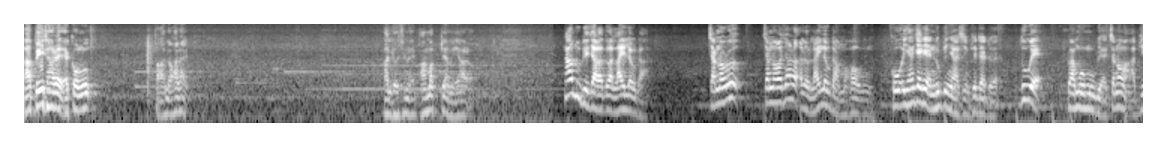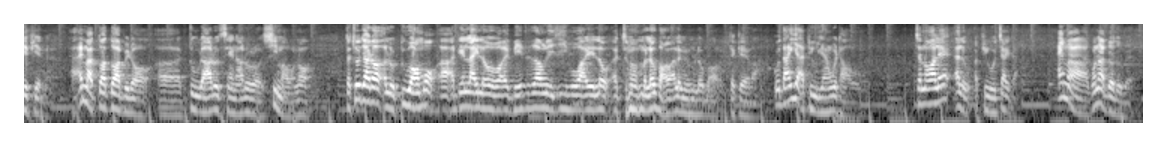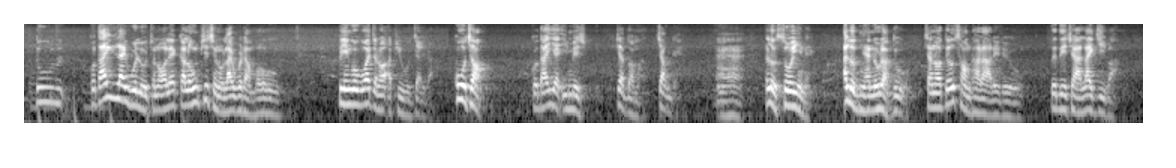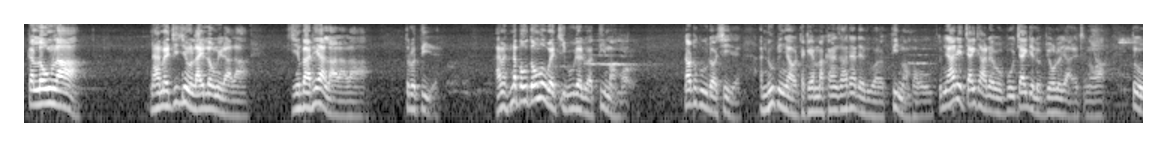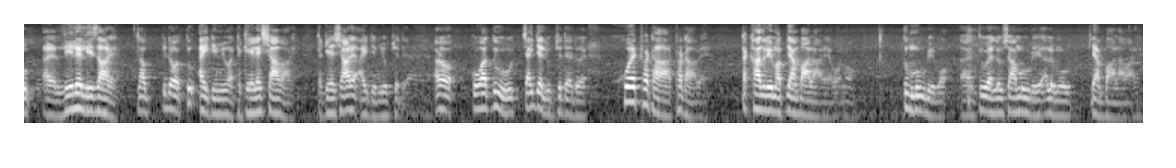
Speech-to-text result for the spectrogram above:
ငါပေးထားတဲ့အကုန်လုံးပါသွားလိုက်ငါလိုချင်တယ်ဘာမှပြန်မရတော့နောက်လူတွေကြတော့သူကလိုက်လောက်တာကျွန်တော်တို့ကျွန်တော်ကြတော့အဲ့လိုလိုက်လောက်တာမဟုတ်ဘူးကိုအရန်ကြိုက်တဲ့အမှုပညာရှင်ဖြစ်တဲ့အတွက်သူ့ရဲ့လွှမ်းမိုးမှုတွေကကျွန်တော်ကအပြစ်ဖြစ်နေအဲ့မှာတွားတွားပြီးတော့အာတူတာတို့ဆင်တာတို့တော့ရှိမှာပေါ့နော်တချို့ကြတော့အဲ့လိုတူအောင်ပေါ့အာအတင်းလိုက်လို့ဘေးသောင်းလေးကြီးဟိုဟာတွေလို့အဲ့ကျွန်တော်မလုပ်ပါဘူးအဲ့လိုမျိုးမလုပ်ပါဘူးတကယ်ပါကိုသားကြီးကအဖြူရန်ဝတ်တာဟုတ်ကျွန်တော်ကလည်းအဲ့လိုအဖြူကိုကြိုက်တာအဲ့မှာခုနပြောသူပဲ तू ကိုသားကြီးလိုက်ဝတ်လို့ကျွန်တော်လည်းကလုံးဖြစ်ချင်လို့လိုက်ဝတ်တာမဟုတ်ဘူးပင်ကိုကကျွန်တော်အဖြူကိုကြိုက်တာကိုကြောင့်ကိုသားကြီးရဲ့ image ပြတ်သွားမှာကြောက်တယ်အဲအဲ့လိုစိုးရင်တယ်အဲ့လိုမြန်လို့တာသူ့ကိုကျွန်တော်တိုးဆောင်ထားတာလေးတွေကိုသေသေးချာလိုက်ကြည့်ပါကလုံးလားနာမည်ကြီးချင်းကိုလိုက်လုံနေတာလားရင်ပါထက်ကလာတာလားသူတို့သိတယ်ဒါပေမဲ့နှစ်ပုတ်သုံးပုတ်ပဲကြည်ဘူးတဲ့လူကသိမှာမဟုတ်ဘူး နောက်တစ်ခုတော့ရှိတယ်အမှုပညာကိုတကယ်မခံစားတတ်တဲ့လူကတော့သိမှာမဟုတ်ဘူးသူများတွေကြိုက်တာတဲ့ကိုပိုကြိုက်တယ်လို့ပြောလို့ရတယ်ကျွန်တော်ကသူ့ကိုအဲလေးလဲလေးစားတယ်နောက်ပြီးတော့သူ့ item မျိုးကတကယ်လဲရှားပါတယ်တကယ်ရှားတဲ့ item မျိုးဖြစ်တယ်အဲ့တော့ကိုကသူ့ကိုကြိုက်တဲ့လူဖြစ်တဲ့အတွက်ခွဲထွက်တာထွက်တာပဲတခါတလေမှပြန်ပါလာတယ်ပေါ့နော်သူ့မှုတွေပေါ့အဲသူ့ရဲ့လှုပ်ရှားမှုတွေအဲ့လိုမျိုးပြန်ပါလာပါတယ်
